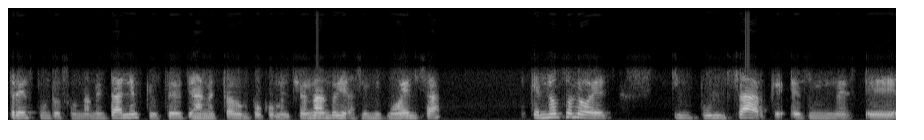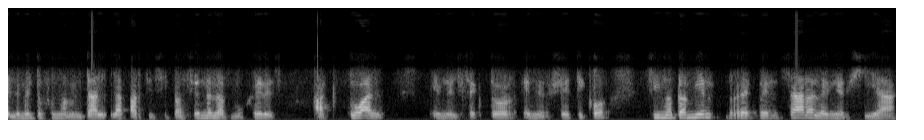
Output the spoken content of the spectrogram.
tres puntos fundamentales que ustedes ya han estado un poco mencionando y asimismo Elsa, que no solo es impulsar, que es un eh, elemento fundamental, la participación de las mujeres actual en el sector energético, sino también repensar a la energía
